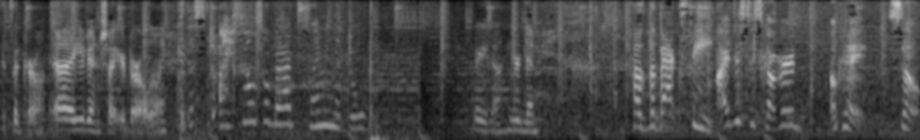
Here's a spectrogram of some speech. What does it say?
It's a girl. Uh, you didn't shut your door all the way. This, I feel so bad slamming the door. There you go. You're good. How's the back seat? I just discovered, okay, so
